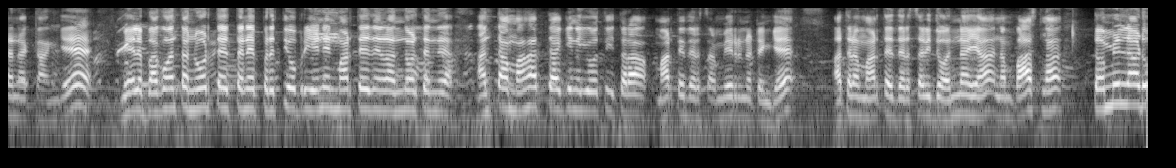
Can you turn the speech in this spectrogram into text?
ತನಕ ಹಂಗೆ. ಮೇಲೆ ಭಗವಂತ ನೋಡ್ತಾ ಇರ್ತಾನೆ. ಪ್ರತಿಯೊಬ್ರು ಏನೇನು ಮಾಡ್ತಾ ಇದ್ದಾನೆ ಅಂತ ನೋಡ್ತಾ ಇದ್ದಾನೆ ಅಂತ ಮಹತ್ತಾಗಿನ ಇವತ್ತು ಈ ಥರ ಮಾಡ್ತಾ ಇದ್ದಾರೆ ಸರ್. ಮೇರು ನಟಂಗೆ. ಆ ಥರ ಮಾಡ್ತಾ ಇದ್ದಾರೆ ಸರ್. ಇದು ಅನ್ಯಾಯ ನಮ್ಮ ಬಾಸ್ನ ತಮಿಳ್ನಾಡು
